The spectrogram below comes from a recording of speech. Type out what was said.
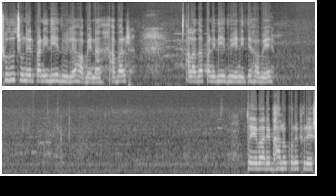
শুধু চুনের পানি দিয়ে ধুইলে হবে না, আবার আলাদা পানি দিয়ে ধুয়ে নিতে হবে। তো এবারে ভালো করে ফ্রেশ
